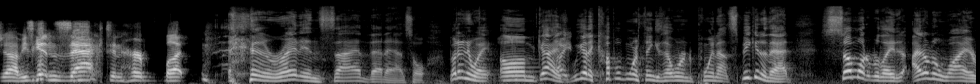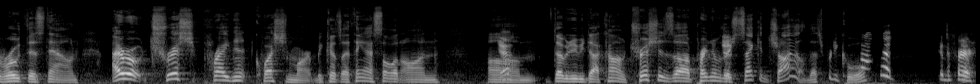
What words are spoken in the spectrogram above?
Job. He's getting zacked in her butt. right inside that asshole. But anyway, um, guys, we got a couple more things I wanted to point out. Speaking of that, somewhat related. I don't know why I wrote this down. I wrote Trish pregnant question mark because I think I saw it on um, WWE.com. Trish is uh, pregnant with her second child. That's pretty cool. Oh, good. Good for her.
